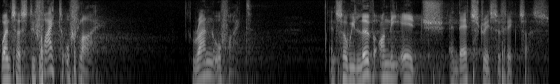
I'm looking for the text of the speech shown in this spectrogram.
wants us to fight or fly, run or fight. And so we live on the edge, and that stress affects us.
